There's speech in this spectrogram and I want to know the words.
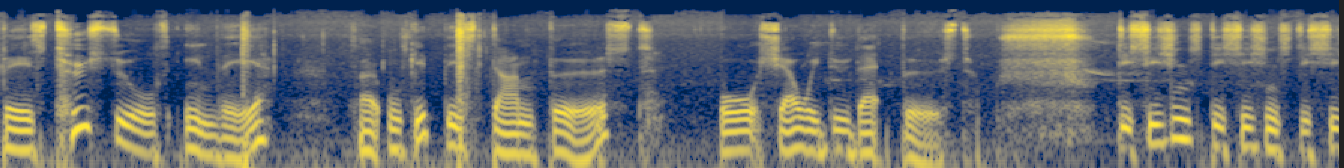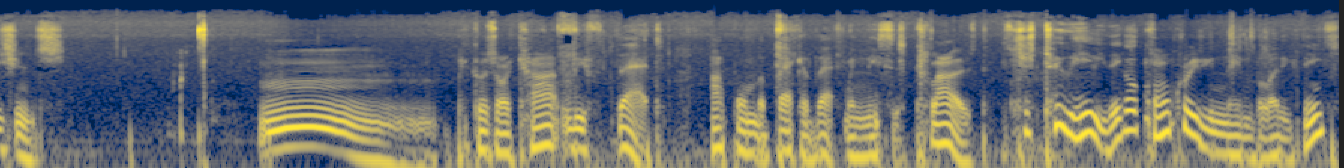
There's two stools in there. So we'll get this done first. Or shall we do that first? Decisions, decisions, decisions. Mmm. Because I can't lift that up on the back of that when this is closed. It's just too heavy. They got concrete in them bloody things.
